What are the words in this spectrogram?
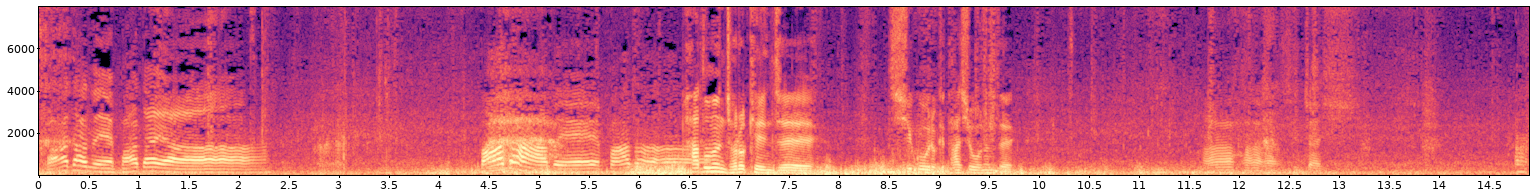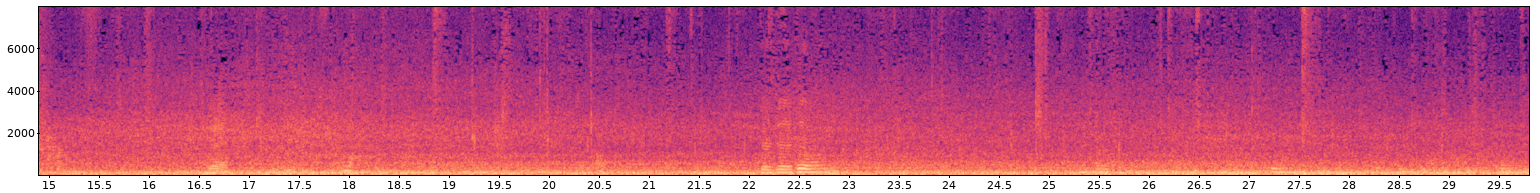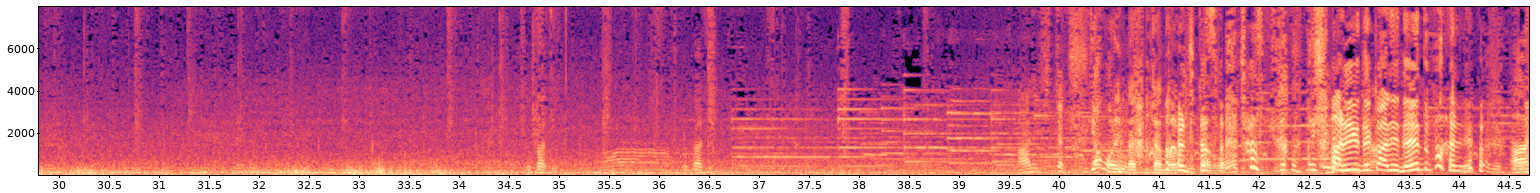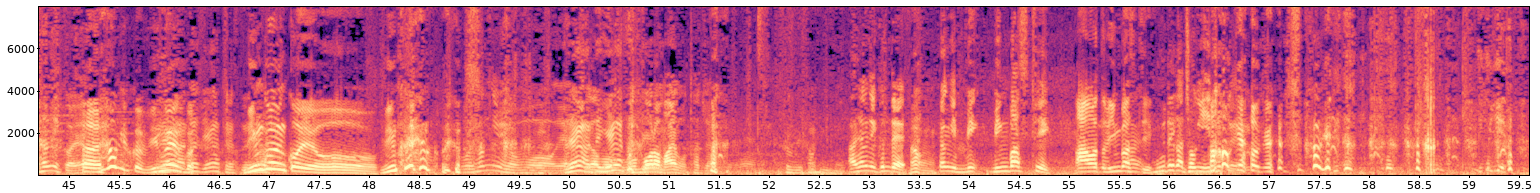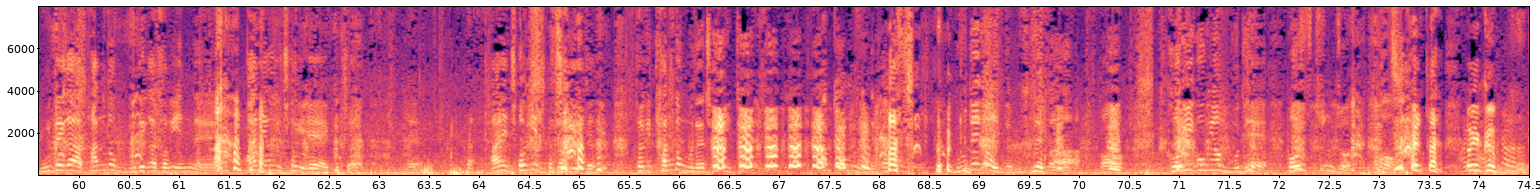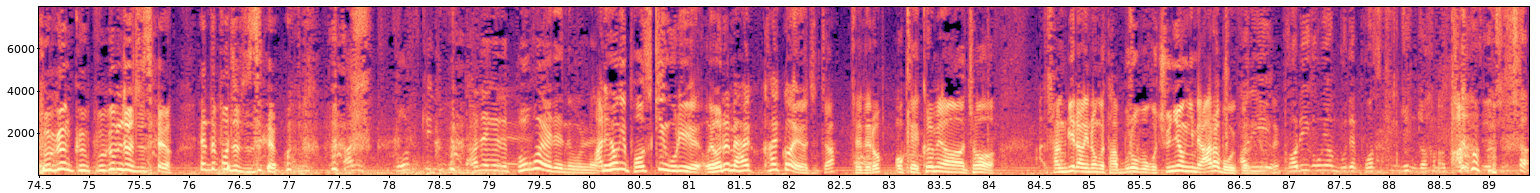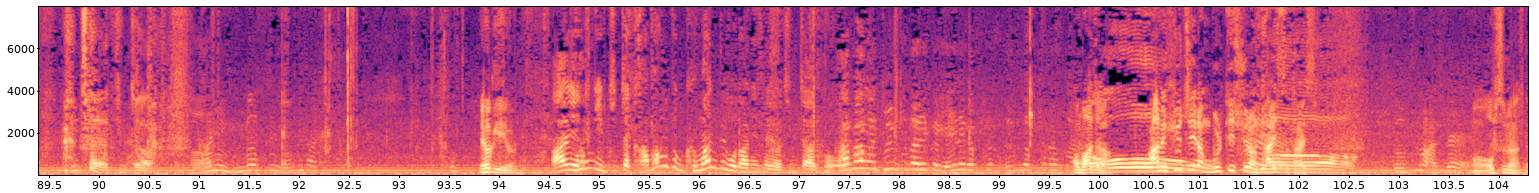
바다네 바다야 바다네 바다 파도는 저렇게 이제 치고 이렇게 다시 오는데. 아하 진짜 씨 아. 왜? 두두두. 끝까지. 끝까지. 아니 진짜 죽여버린다 진짜 너 진짜로 휴대폰 부시면 아니, 이거 내거 아니에요. 내 핸드폰 아니에요. 아 형님 거예요? 아, 형이 거예요. 민구 형 거. 얘가 들었어. 민구 형 거예요. 민구 형 거예요. 뭐 형님이 뭐 예, 내가 근데 뭐, 얘가 뭐다 뭐라 말 못하죠 그럼 형님. 아 형님 근데 어. 형님 밍, 밍바스틱 아, 맞다. 민바스틱. 무대가 저기 아, 있는데 오케이, 오케이. 오케이. 저기 무대가 단독 무대가 저기 있네. 아니 형님 저기 예 그쵸. 예. 아니 저기 저기 저기 저기 단독 무대 저기 있네. 깜짝 놀랐네. 깜짝 놀랐네. 무대가 있네 무대가. 어 거리 공연 무대 버스킹 존. 어. 일단, 여기 그, 부금, 그 부금 좀 주세요. 핸드폰 좀 주세요. 아니 버스킹 존. 아니, 근데 보고 해야 되는데, 원래. 아니, 형이 버스킹 우리 여름에 할, 할 거예요, 진짜? 제대로? 오케이. 그러면 저 장비랑 이런 거 다 물어보고 준이 형님이 알아보고 있거든요. 아니 요새. 거리 공연 무대 버스킹 존좀 한번 찍어주세요. 진짜 진짜야 진짜. 어. 아니, 문가스 여기다. 여기, 여기. 아니 형님 진짜 가방 좀 그만 들고 다니세요 진짜로. 가방을 들고 다니까 얘네가 팔, 여기가 파란 거야. 어, 맞아. 오. 안에 휴지랑 물티슈랑 다 있어, 다 있어. 어. 없으면 안 돼. 어, 없으면 안 돼.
